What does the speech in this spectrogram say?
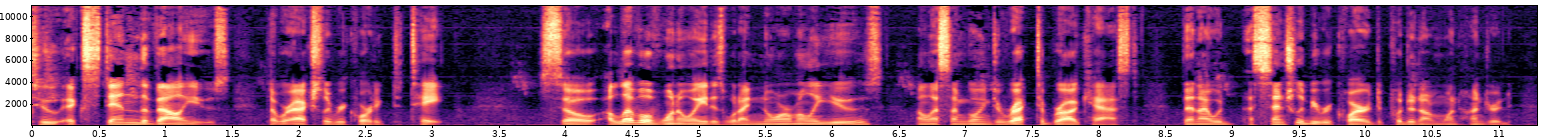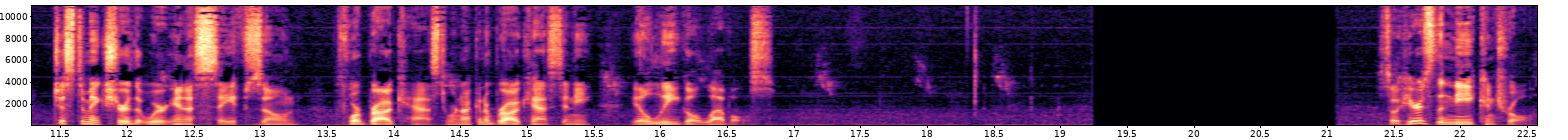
to extend the values that we're actually recording to tape. So a level of 108 is what I normally use. Unless I'm going direct to broadcast, then I would essentially be required to put it on 100 just to make sure that we're in a safe zone for broadcast. We're not going to broadcast any illegal levels. So here's the knee control.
